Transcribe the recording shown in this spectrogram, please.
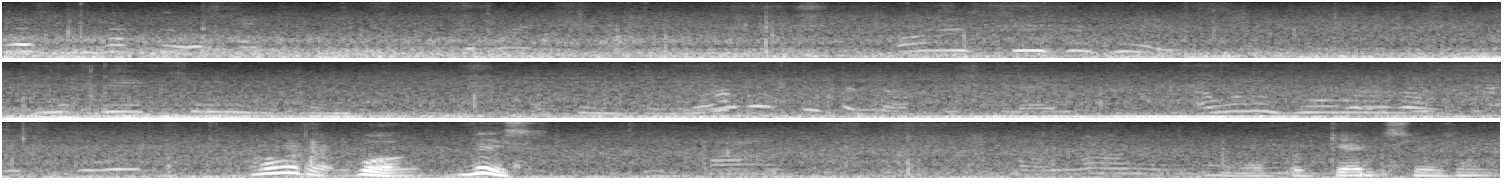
Yes, we have to head the bridge. Oh, there's two bridges. And the big change thing. What is this a lovely place? I want to draw one of those places. Oh, that, what? This? My, my. Oh, against you or something.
